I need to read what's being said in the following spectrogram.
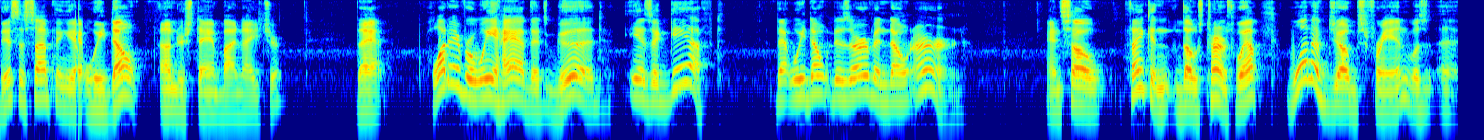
this is something that we don't understand by nature, that whatever we have that's good is a gift that we don't deserve and don't earn. And so think in those terms. Well, one of Job's friend was, uh,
